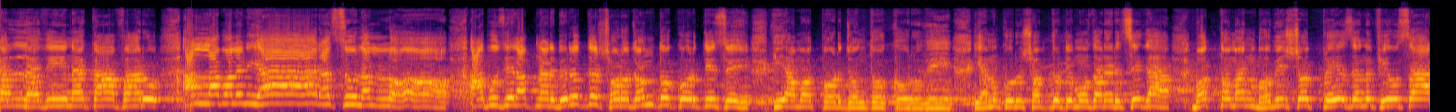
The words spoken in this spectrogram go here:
কাল্লাযিনা কাফারু। আল্লাহ বলেন, ইয়া রাসূলুল্লাহ, আবু জেল আপনার বিরুদ্ধে ষড়যন্ত্র করতেছে, কিয়ামত পর্যন্ত করবে। ইয়ামকুরু শব্দটি মোজারের সিগা, বর্তমান ভবিষ্যৎ, প্রেজেন্ট, ফিউচার।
